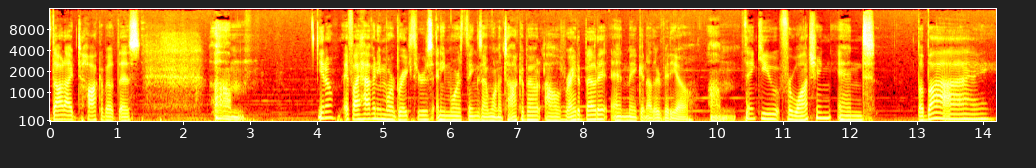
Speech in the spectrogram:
thought I'd talk about this. Um, you know, if I have any more breakthroughs, any more things I want to talk about, I'll write about it and make another video. Um, thank you for watching, and bye bye.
